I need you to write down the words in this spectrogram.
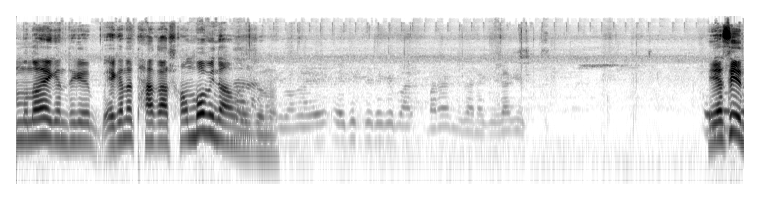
মনে হয় এখান থেকে এখানে থাকা সম্ভবই না আমাদের জন্য। ইয়াসিন?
